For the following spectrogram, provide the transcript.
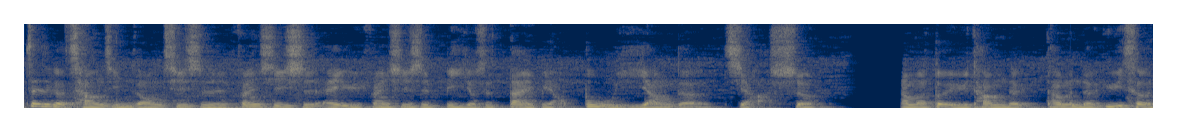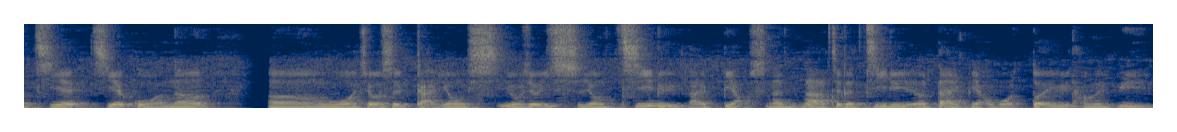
在这个场景中，其实分析师 A 与分析师 B 就是代表不一样的假设。那么对于他们的他们的预测结结果呢，呃，我就是改用我就使用几率来表示。那那这个几率也就代表我对于他们预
